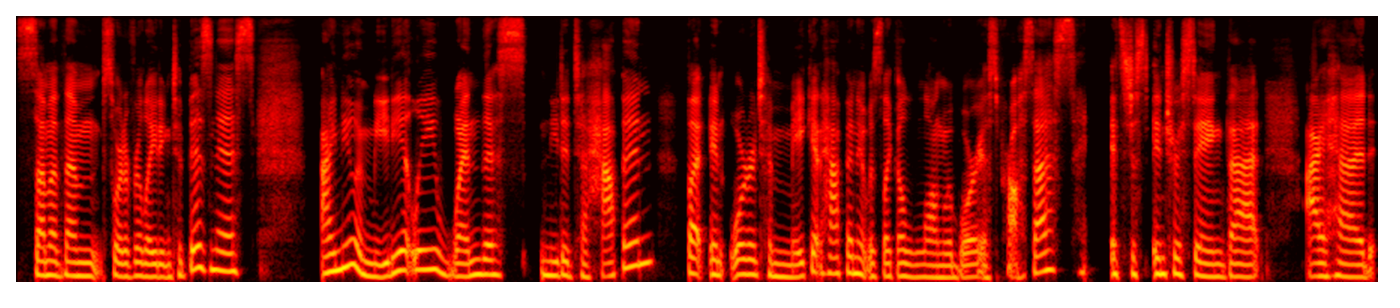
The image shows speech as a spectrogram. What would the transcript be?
some of them sort of relating to business. I knew immediately when this needed to happen, but in order to make it happen, it was like a long, laborious process. It's just interesting that I had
